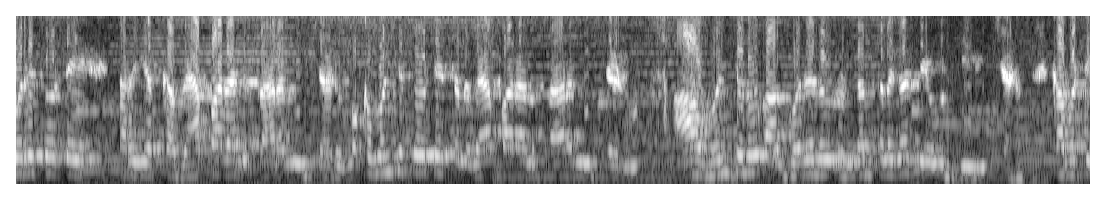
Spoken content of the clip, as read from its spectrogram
గొర్రెతోటే తన యొక్క వ్యాపారాన్ని ప్రారంభించాడు. ఒక ఒంటితోటే తన వ్యాపారాలు ప్రారంభించాడు. ఆ ఒంటెను ఆ గొర్రెలు రెండంతలుగా దేవుడు దీవించాడు. కాబట్టి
